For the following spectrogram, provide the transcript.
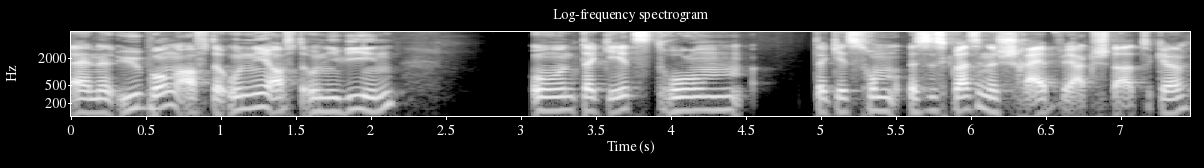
eine Übung auf der Uni, auf der Uni Wien und da geht es darum, da geht's drum, es ist quasi eine Schreibwerkstatt, gell?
